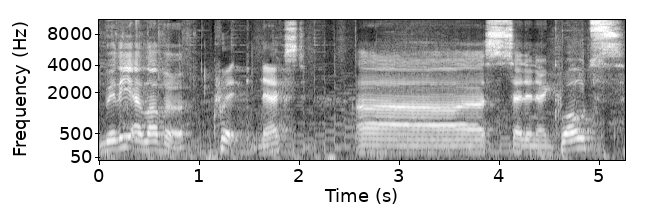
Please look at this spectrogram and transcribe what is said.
really? I love her. Quick, next. Uh, set in quotes.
